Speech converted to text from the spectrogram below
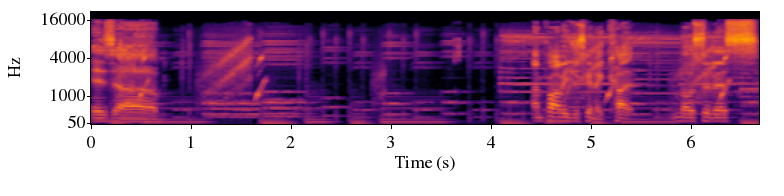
is, uh... I'm probably just gonna cut most of this.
